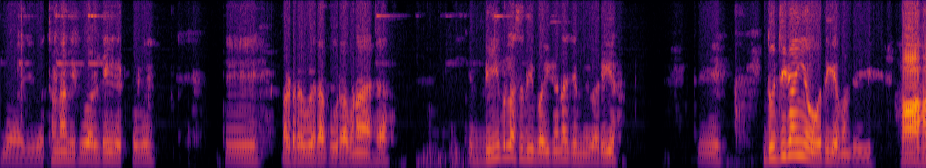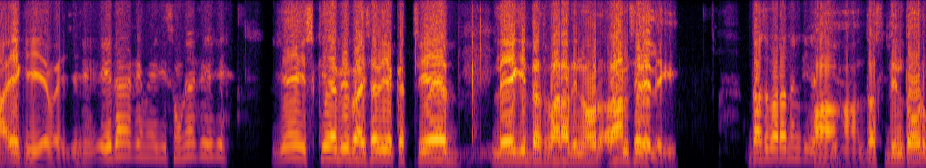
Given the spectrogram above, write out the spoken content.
ਵਾਹ ਜੀ ਵਾਹ, ਥਣਾ ਦੀ ਕੁਆਲਿਟੀ ਦੇਖੋ ਬਾਈ ਤੇ ਆਰਡਰ ਵਗੈਰਾ ਪੂਰਾ ਬਣਾਇਆ ਹੋਇਆ ਤੇ 20 ਪਲੱਸ ਦੀ ਬਾਈ ਕਹਿੰਦਾ ਜ਼ਿੰਮੇਵਾਰੀ ਆ ਤੇ ਦੂਜੀ ਗਾਂ ਹੀ ਉਹ ਵਧੀਆ ਬੰਦੇ ਜੀ हाँ हाँ एक ही है भाई जी ਜੀ ਇਹਦਾ ਕਿਵੇਂ ਜੀ ਸੁਣਿਆ ਕਿ ਜੀ ये इसके अभी भाई साहब ये कच्ची है लेगी दस बारह दिन और आराम से ले लेगी 10 12 ਦਿਨ ਦੀ हाँ ਰੱਖੀ ਹੈ। हाँ दस दिन तो और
